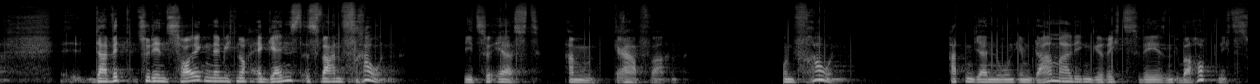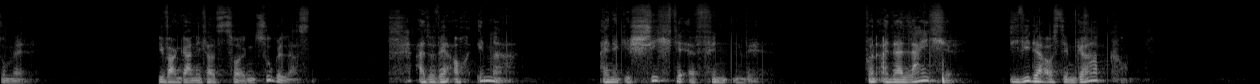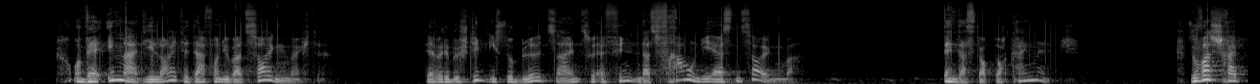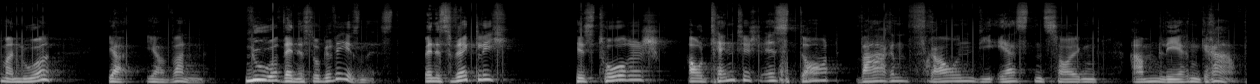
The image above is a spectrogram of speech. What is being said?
Da wird zu den Zeugen nämlich noch ergänzt, es waren Frauen, die zuerst am Grab waren. Und Frauen hatten ja nun im damaligen Gerichtswesen überhaupt nichts zu melden. Die waren gar nicht als Zeugen zugelassen. Also wer auch immer eine Geschichte erfinden will von einer Leiche, die wieder aus dem Grab kommt, und wer immer die Leute davon überzeugen möchte, der würde bestimmt nicht so blöd sein zu erfinden, dass Frauen die ersten Zeugen waren. Denn das glaubt doch kein Mensch. Sowas schreibt man nur, ja, ja, wann? Nur, wenn es so gewesen ist. Wenn es wirklich historisch, authentisch ist, dort waren Frauen die ersten Zeugen am leeren Grab.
